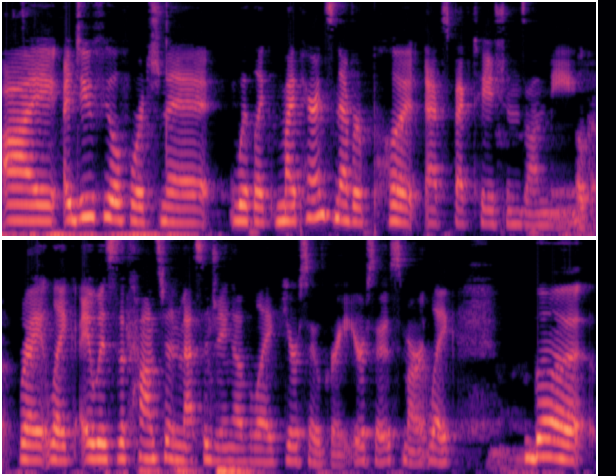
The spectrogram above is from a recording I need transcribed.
I I do feel fortunate with like my parents never put expectations on me. Okay. Right? Like it was the constant messaging of like you're so great, you're so smart. Like the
